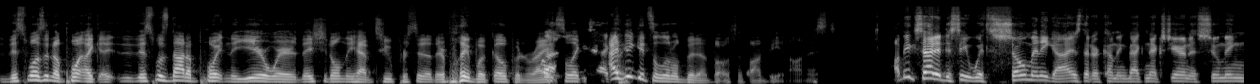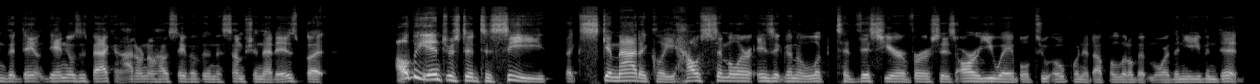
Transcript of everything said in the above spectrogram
this wasn't a point like uh, this was not a point in the year where they should only have 2% of their playbook open right, right so like exactly. i think it's a little bit of both if i'm being honest. I'll be excited to see with so many guys that are coming back next year and assuming that daniels is back and i don't know how safe of an assumption that is but i'll be interested to see like schematically how similar is it going to look to this year versus are you able to open it up a little bit more than you even did?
